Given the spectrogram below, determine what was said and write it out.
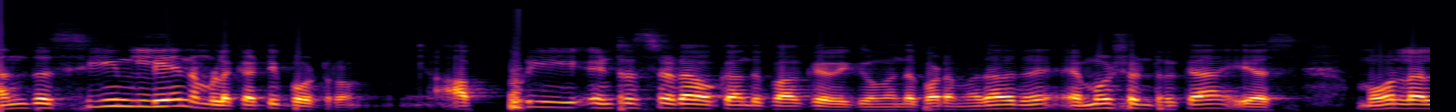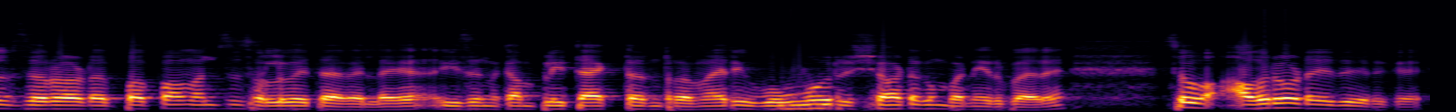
அந்த சீன்லேயே நம்மளை கட்டி போட்டுரும். அப்படி இன்ட்ரெஸ்டடாக உட்காந்து பார்க்க வைக்கும் அந்த படம். அதாவது எமோஷன் இருக்கா? எஸ் மோகன்லால் சாரோட பர்ஃபார்மன்ஸு சொல்லவே தேவையில்லை. இஸ் அன் கம்ப்ளீட் ஆக்டர்ன்ற மாதிரி ஒவ்வொரு ஷாட்டுக்கும் பண்ணியிருப்பார். ஸோ அவரோட இது இருக்குது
